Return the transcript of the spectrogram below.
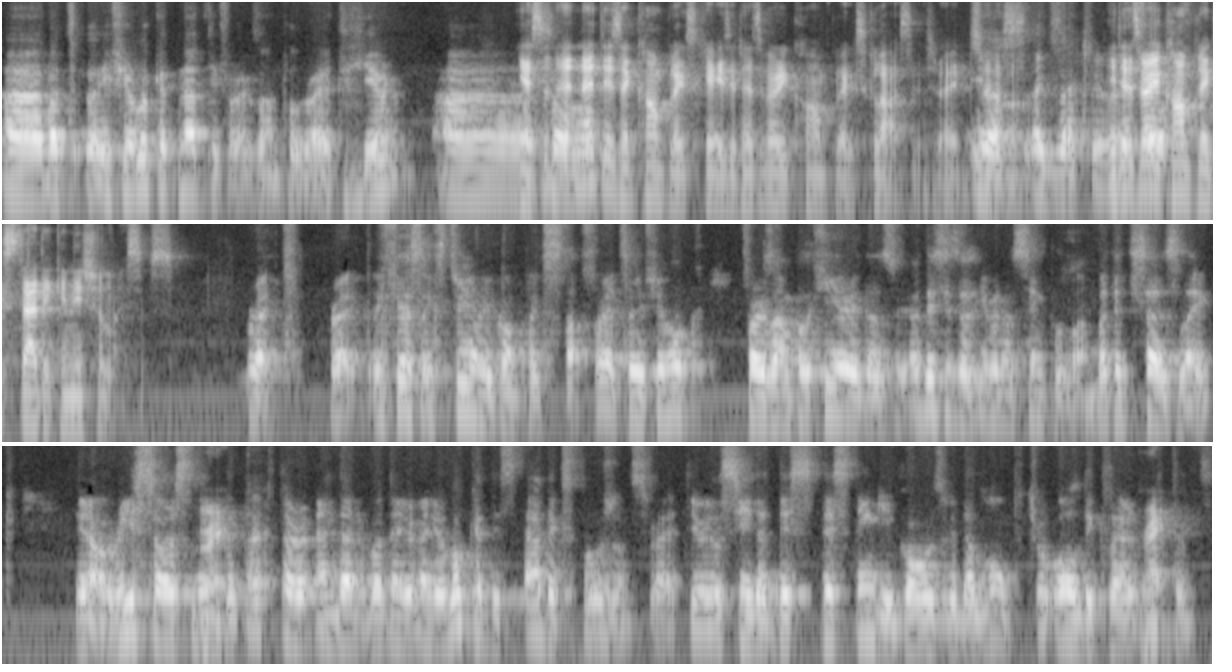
Uh, but if you look at Netty, for example, right mm-hmm. here. Uh, yes, so, Net is a complex case. It has very complex classes, right? So yes, exactly. Right. It has very so, complex static initializers. Right, right. It has extremely complex stuff, right? So if you look, for example, here it does. This is a, even a simple one, but it says like, you know, resource link right. detector, and then when you, when you look at this add exclusions, right, you will see that this this thingy goes with a loop through all declared right. methods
